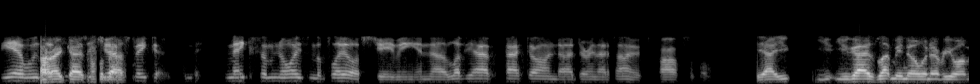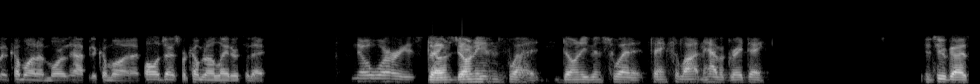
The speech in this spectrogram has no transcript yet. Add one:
Yeah, we all right, guys. All the best. Make make some noise in the playoffs, Jamie, and uh, love you have back on uh, during that time if possible. Yeah, you, you you guys let me know whenever you want me to come on. I'm more than happy to come on. I apologize for coming on later today. No worries. Don't Thanks, don't even sweat it. Don't even sweat it. Thanks a lot and have a great day. You too, guys.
